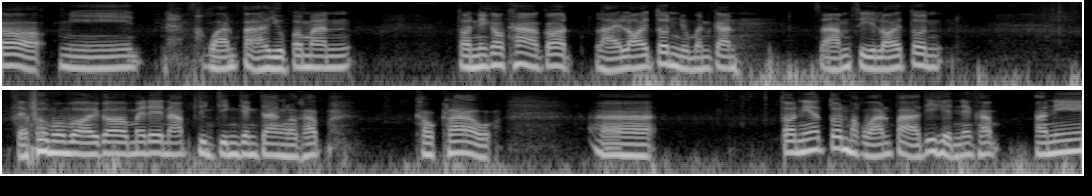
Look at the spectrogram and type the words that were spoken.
ก็มีผักหวานป่าอยู่ประมาณ ตอนนี้ก็ข้าวก็หลายร้อยต้นอยู่เหมือนกันสามสี่ร้อยต้น แต่ฟาร์มบอยก็ไม่ได้นับจริง ๆ จังๆหรอกครับคร่าวๆตอนนี้ต้นผักหวานป่าที่เห็นนะครับ อันนี้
